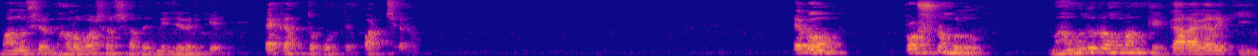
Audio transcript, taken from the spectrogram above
মানুষের ভালোবাসার সাথে নিজেদেরকে একাত্ম করতে পারছে না। এবং প্রশ্ন হলো, মাহমুদুর রহমানকে কারাগারে কি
